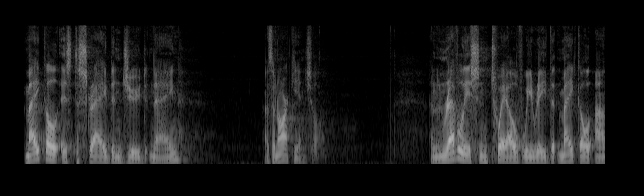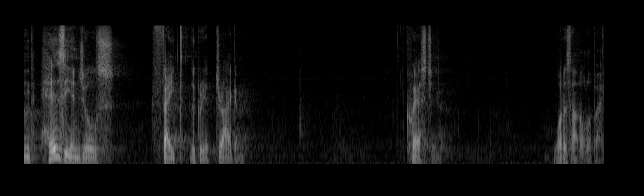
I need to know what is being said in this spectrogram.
Michael is described in Jude 9 as an archangel. And in Revelation 12, we read that Michael and his angels fight the great dragon. Question What is that all about?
